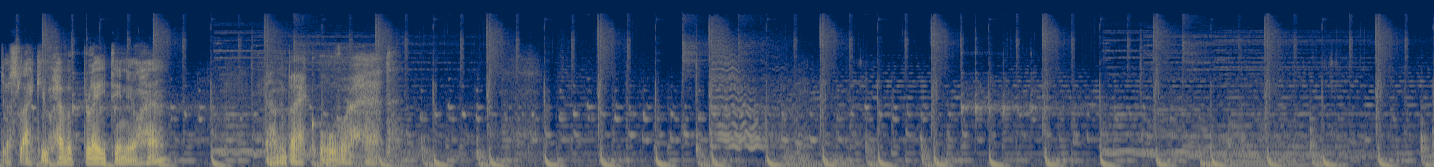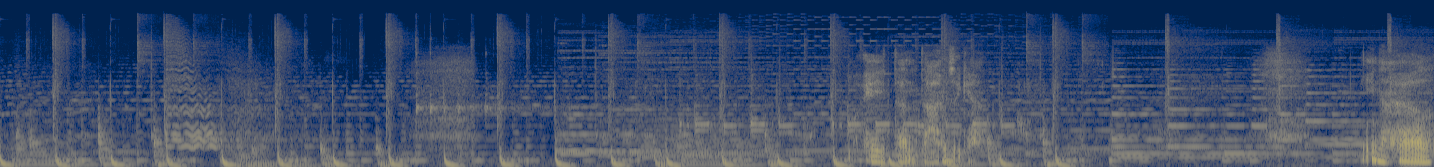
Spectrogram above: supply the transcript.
just like you have a plate in your hand. And back overhead. Eight, ten times again. Inhale,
